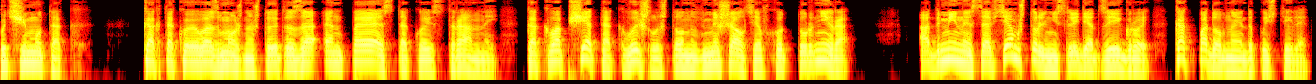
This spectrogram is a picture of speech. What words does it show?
Почему так? Как такое возможно? Что это за НПС такой странный? Как вообще так вышло, что он вмешался в ход турнира? Админы совсем, что ли, не следят за игрой? Как подобное допустили?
